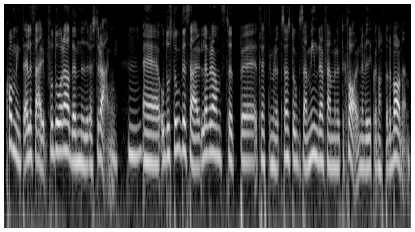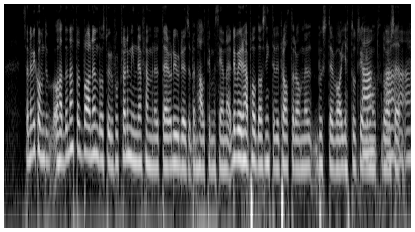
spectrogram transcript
kom inte, eller så här, Foodora hade en ny restaurang mm. eh, och då stod det så här, leverans typ eh, 30 minuter, sen stod det så här, mindre än 5 minuter kvar när vi gick och nattade barnen. Sen när vi kom och hade nattat barnen då stod det fortfarande mindre än 5 minuter och det gjorde det typ en halvtimme senare. Det var ju det här poddavsnittet vi pratade om när Buster var jätteotrevlig ah, mot Foodora ah, ah, ah.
